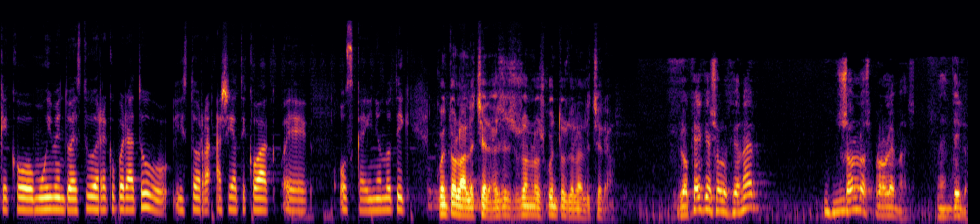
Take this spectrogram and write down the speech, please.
Keko mugimendua ez du errekuperatu, listor asiatikoak e, ozka egin ondotik. Cuento la lechera, esos son los cuentos de la lechera. Lo que hay que solucionar son los problemas. Dilo.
